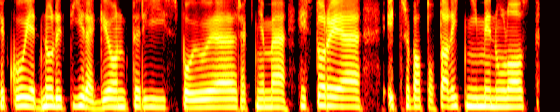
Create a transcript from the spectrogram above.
jako jednolitý region, který spojuje, řekněme, historie i třeba totalitní minulost.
